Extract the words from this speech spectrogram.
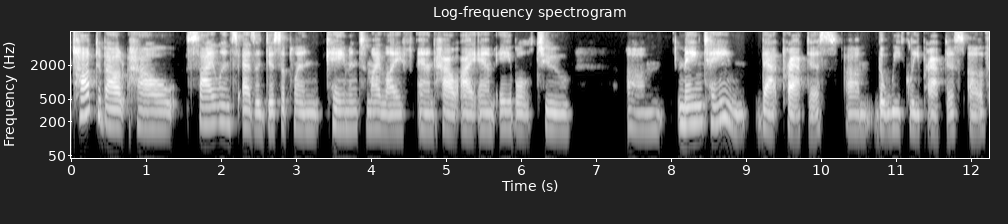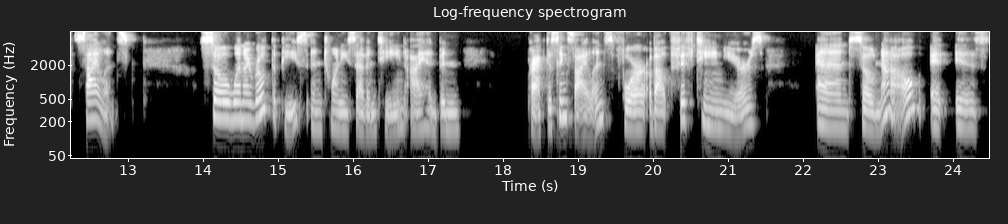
talked about how silence as a discipline came into my life and how I am able to um, maintain that practice, um, the weekly practice of silence. So, when I wrote the piece in 2017, I had been practicing silence for about 15 years. And so now it is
